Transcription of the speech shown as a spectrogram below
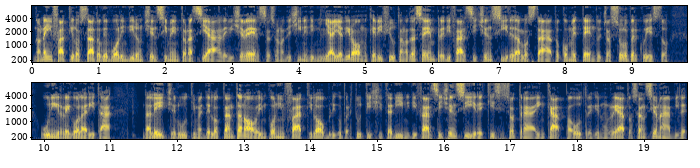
Non è infatti lo Stato che vuole indire un censimento razziale, viceversa sono decine di migliaia di Rom che rifiutano da sempre di farsi censire dallo Stato, commettendo già solo per questo un'irregolarità. La legge, l'ultima è dell'89, impone infatti l'obbligo per tutti i cittadini di farsi censire e chi si sottrae incappa, oltre che in un reato sanzionabile,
